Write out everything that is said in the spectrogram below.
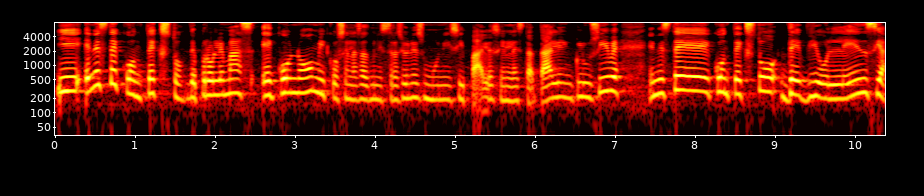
Y en este contexto de problemas económicos en las administraciones municipales, en la estatal inclusive, en este contexto de violencia,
